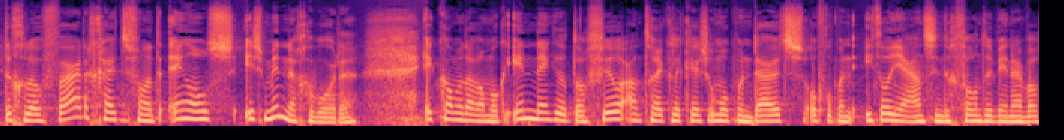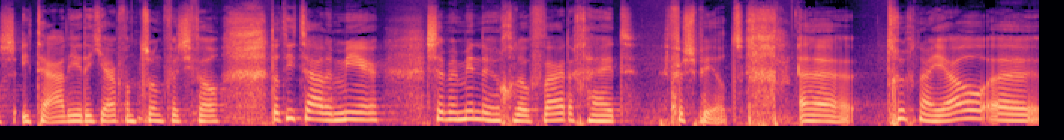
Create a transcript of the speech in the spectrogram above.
De geloofwaardigheid van het Engels is minder geworden. Ik kan me daarom ook indenken dat het dan veel aantrekkelijker is om op een Duits of op een Italiaans, in dit geval de winnaar was Italië dit jaar van het Songfestival, dat die talen meer, ze hebben minder hun geloofwaardigheid verspeeld. Eh, terug naar jou, eh, eh,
